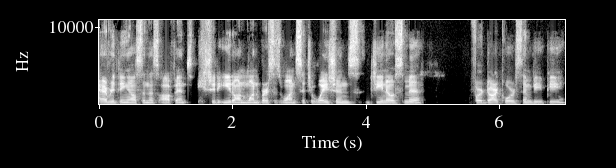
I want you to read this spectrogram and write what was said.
everything else in this offense. He should eat on one versus one situations. Geno Smith for dark horse MVP.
